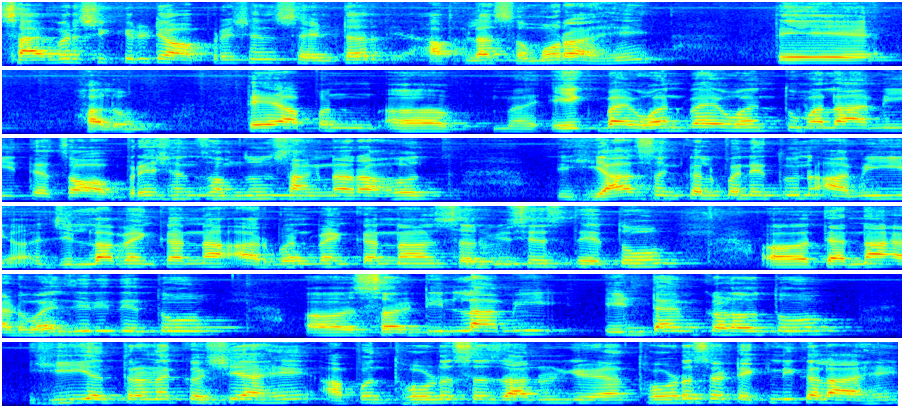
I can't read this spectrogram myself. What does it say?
cyber security operation centre आपल्यासमोर आहे. ते हॅलो ते आपण एक बाय वन बाय वन तुम्हाला आम्ही त्याचं ऑपरेशन समजून सांगणार आहोत. ह्या संकल्पनेतून आम्ही जिल्हा बँकांना अर्बन बँकांना सर्व्हिसेस देतो. त्यांना ॲडवायझरी देतो. सर्टीनला आम्ही इन टाईम कळवतो. ही यंत्रणा कशी आहे आपण थोडंसं जाणून घेऊया. थोडंसं टेक्निकल आहे.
